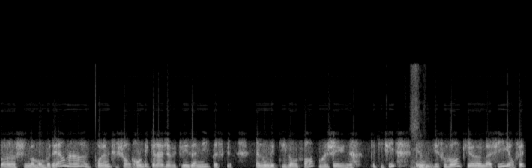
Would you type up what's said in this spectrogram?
ben, je suis une maman moderne. hein. Le problème, c'est que je suis en grand décalage avec les amis parce que elles ont des petits enfants. Moi, j'ai une petite fille. Et on me dit souvent que ma fille, en fait,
